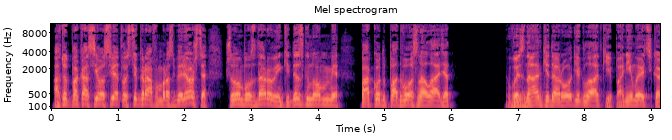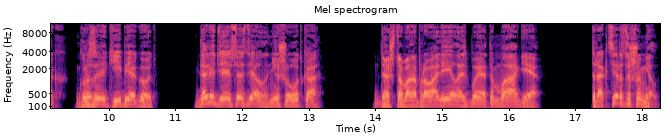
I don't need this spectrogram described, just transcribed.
А тут пока с его светлостью графом разберешься, чтобы он был здоровенький, да с гномами, покуда подвоз наладят. В изнанке дороги гладкие, по ним эти, как грузовики, бегают. Для людей все сделано, не шутка. Да чтобы она провалилась бы, эта магия!» Трактир зашумел.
